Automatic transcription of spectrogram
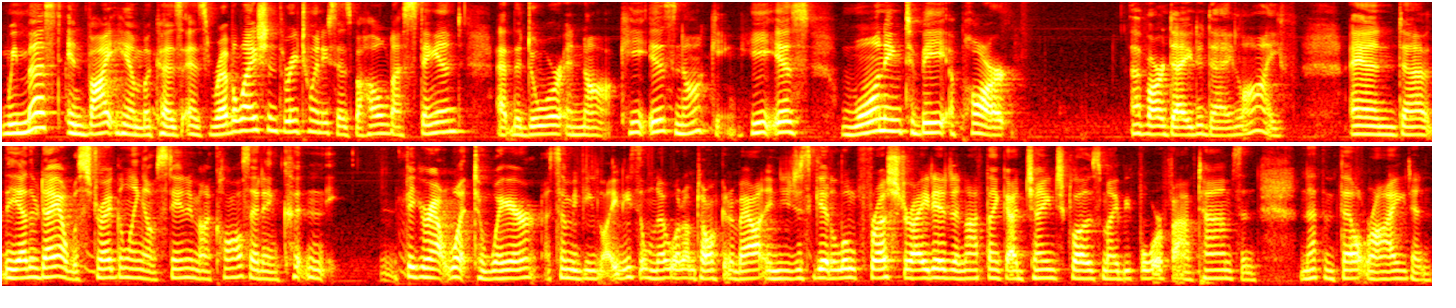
we must invite him because as Revelation 3:20 says, "Behold, I stand at the door and knock." He is knocking. He is wanting to be a part of our day-to-day life. And uh, the other day I was struggling. I was standing in my closet and couldn't figure out what to wear. Some of you ladies will know what I'm talking about, and you just get a little frustrated. And I think I'd changed clothes maybe four or five times, and nothing felt right. And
